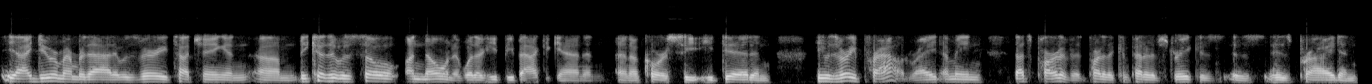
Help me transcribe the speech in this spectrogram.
Yeah, I do remember that. It was very touching, and um, because it was so unknown of whether he'd be back again, and and of course he he did, and he was very proud, right? I mean, that's part of it. Part of the competitive streak is is his pride and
